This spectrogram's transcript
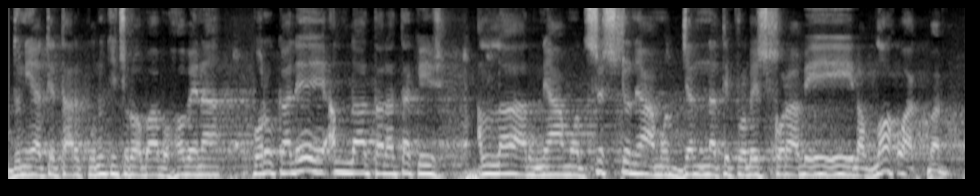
দুনিয়াতে তার কোনো কিছুর অভাব হবে না। পরকালে আল্লাহ তারা তাকে আল্লাহর নিয়ামত, শ্রেষ্ঠ নিয়ামত জান্নাতে প্রবেশ করাবেন। আল্লাহ আকবার।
